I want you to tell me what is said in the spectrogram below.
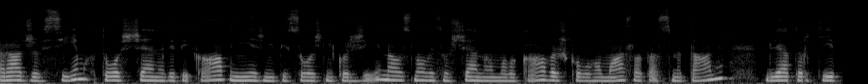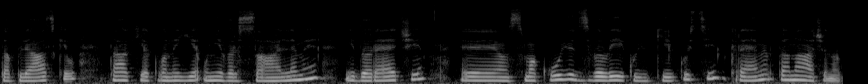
Раджу всім, хто ще не випікав ніжні пісочні коржі на основі згущеного молока, вершкового масла та сметани для тортів та пляцків, так як вони є універсальними і, до речі, е, смакують з великою кількості кремів та начинок.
